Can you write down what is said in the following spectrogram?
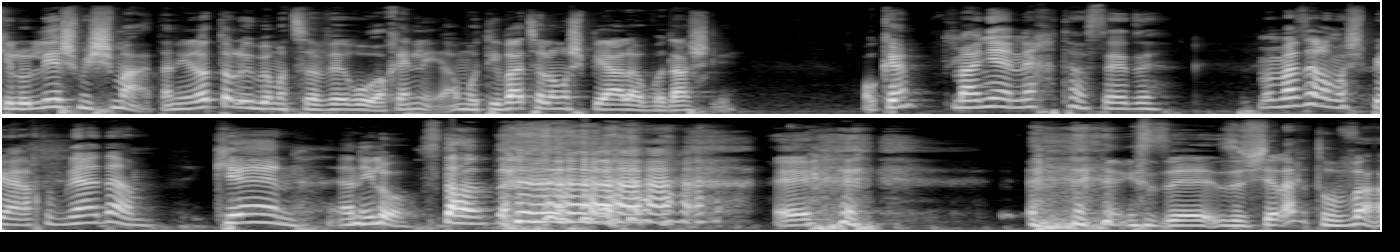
כאילו, לי יש משמעת, אני לא תלוי במצבי רוח, לי, המוטיבציה לא משפיעה על העבודה שלי, אוקיי? מעניין, איך אתה עושה את זה? מה מה זה לא משפיע? אנחנו בני אדם. כן, אני לא, סתם. זה, זה שאלה טובה.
